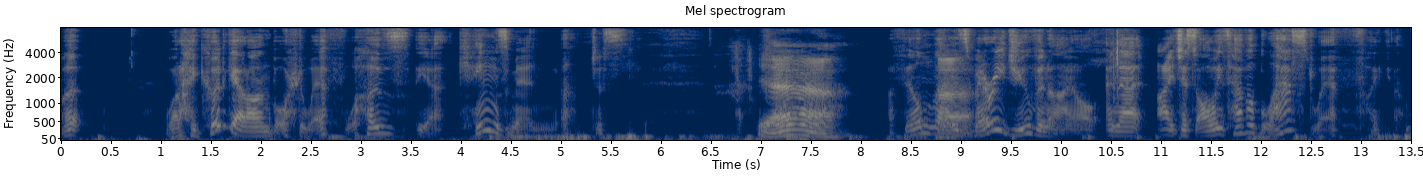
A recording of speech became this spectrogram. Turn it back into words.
but what I could get on board with was yeah, Kingsman. Just Yeah, a film that is Uh, very juvenile and that I just always have a blast with. Like, um,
